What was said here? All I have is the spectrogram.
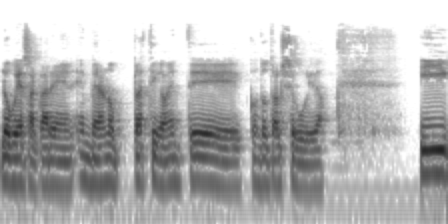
lo voy a sacar en, en verano prácticamente con total seguridad. Y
